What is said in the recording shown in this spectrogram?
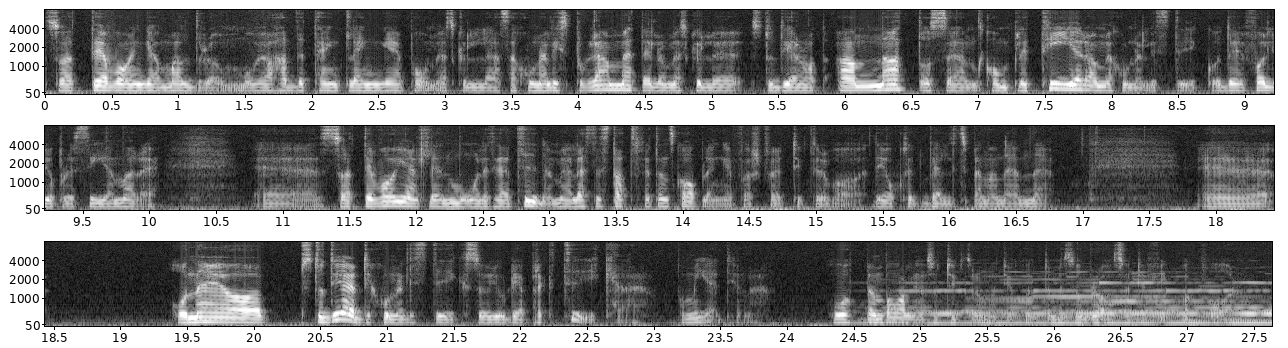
Så att det var en gammal dröm och jag hade tänkt länge på om jag skulle läsa journalistprogrammet eller om jag skulle studera något annat och sen komplettera med journalistik och det följer på det senare. Eh, så att det var egentligen målet hela tiden men jag läste statsvetenskap länge först för jag tyckte det var det är också ett väldigt spännande ämne. Eh, och när jag studerade journalistik så gjorde jag praktik här på medierna. Och uppenbarligen så tyckte de att jag skötte mig så bra så att jag fick vara kvar.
